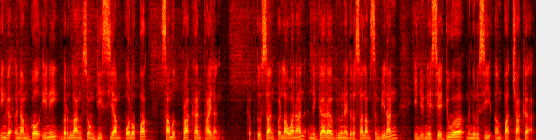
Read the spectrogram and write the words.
hingga 6 gol ini berlangsung di Siam Polo Park, Samut Prakan, Thailand. Keputusan perlawanan negara Brunei Darussalam 9, Indonesia 2 menerusi 4 cakar.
